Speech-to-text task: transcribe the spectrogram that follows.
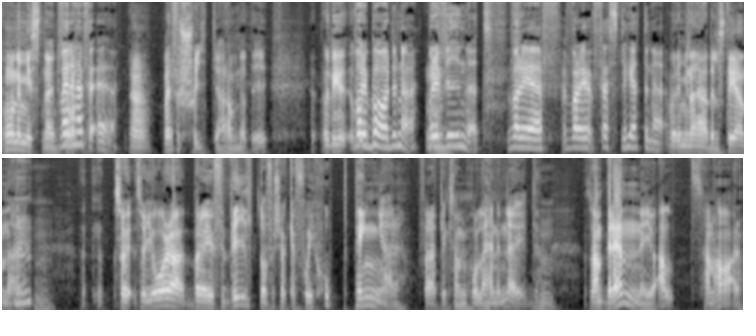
Hon är missnöjd. Vad är det för- här för ö? Ja, vad är det för skit jag har hamnat i? Och det, Var är bördorna? Var är Mm. vinet? Var är, var är festligheterna? Var är mina ädelstenar? Mm. Så, så Jorah börjar ju febrilt då försöka få ihop pengar för att liksom hålla henne nöjd. Mm. Så han bränner ju allt han har.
